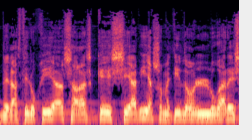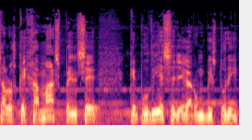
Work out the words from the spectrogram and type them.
de las cirugías a las que se había sometido en lugares a los que jamás pensé que pudiese llegar un bisturí.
